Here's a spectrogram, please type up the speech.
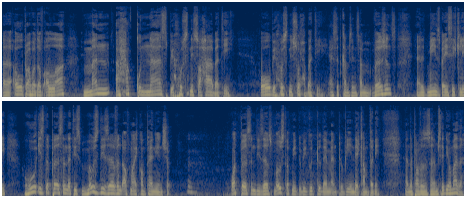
uh, O Prophet of Allah, Man ahaqqun nas bi husni sahabati? Or bi husni suhbati, as it comes in some versions. And it means basically, who is the person that is most deserving of my companionship? What person deserves most of me to be good to them and to be in their company? And the Prophet ﷺ said, Your mother.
